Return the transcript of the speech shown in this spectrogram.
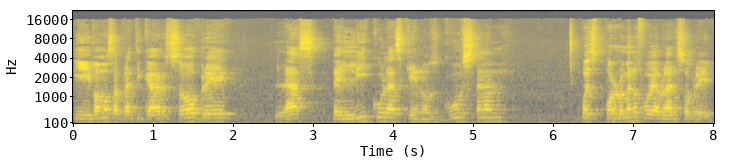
y vamos a platicar sobre las películas que nos gustan. Pues por lo menos voy a hablar sobre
